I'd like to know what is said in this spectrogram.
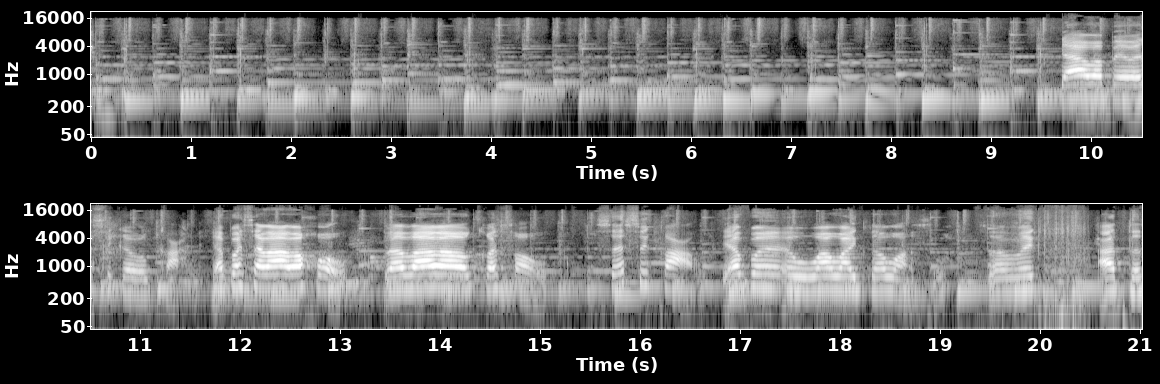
Jungle. Я робила сикавика. Я посилала хол, давала косовку. Все сикав. Я била як залазила. Завик, а то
